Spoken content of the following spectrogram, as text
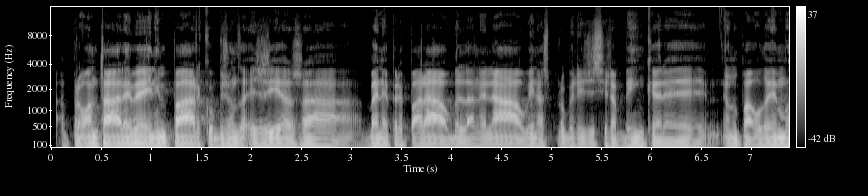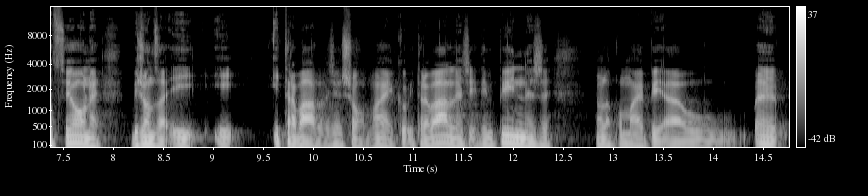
a provare bene in parco, bisogna essere bene preparato, ben allenato, bisogna riuscire a vincere un po' di emozione, bisogna i, i, i travalles, insomma, ecco, i travalles, i timpinnes, non la può mai più... Eh,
